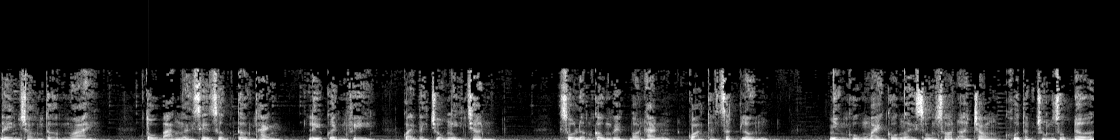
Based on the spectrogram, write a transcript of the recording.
Bên trong tường ngoài, Tổ ba người xây dựng tường thành, Lý Quyển Phi quay về chỗ nghỉ chân. Số lượng công việc bọn hắn quả thật rất lớn, Nhưng cũng may có người sống sót Ở trong khu tập trung giúp đỡ.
